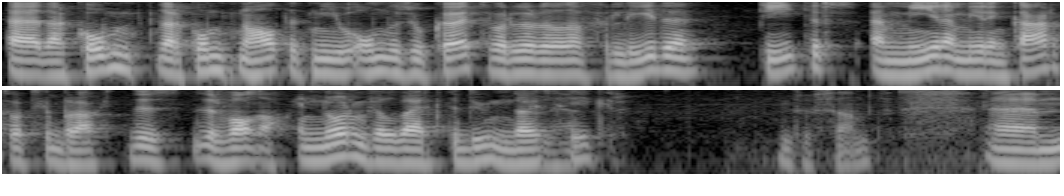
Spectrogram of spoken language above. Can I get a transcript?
daar, komt, daar komt nog altijd nieuw onderzoek uit, waardoor dat het verleden beter en meer en meer in kaart wordt gebracht. Dus er valt nog enorm veel werk te doen, dat is Ja. zeker. Interessant. Ehm,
